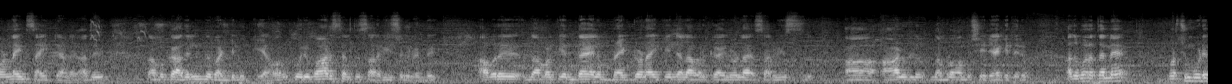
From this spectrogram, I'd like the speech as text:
ഓൺലൈൻ സൈറ്റാണ് അത് നമുക്ക് അതിൽ നിന്ന് വണ്ടി ബുക്ക് ചെയ്യാം. അവർക്ക് ഒരുപാട് സ്ഥലത്ത് സർവീസുകളുണ്ട് അവർ നമുക്ക് എന്തായാലും ബ്രേക്ക് ഡൗൺ ആയി കഴിഞ്ഞാൽ അവർക്ക് അതിനുള്ള സർവീസ് ആളുകൾ നമ്മൾ വന്ന് ശരിയാക്കി തരും. അതുപോലെ തന്നെ കുറച്ചും കൂടി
